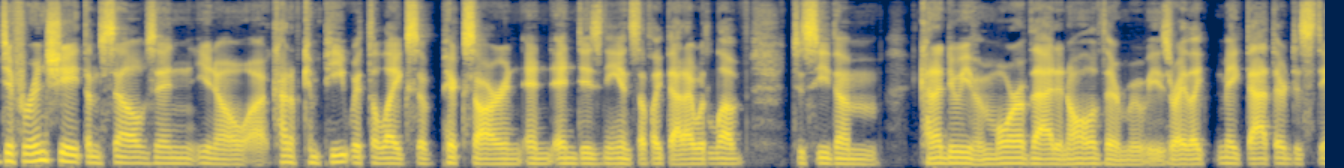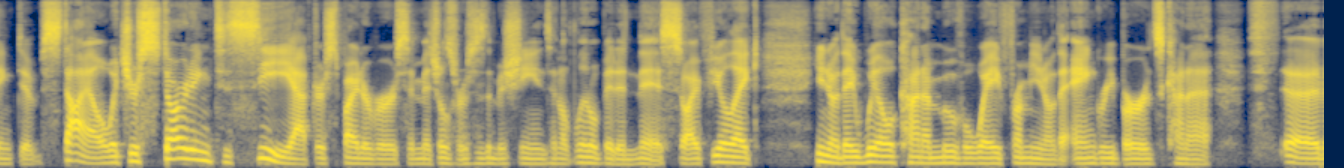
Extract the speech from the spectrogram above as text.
differentiate themselves and you know uh, kind of compete with the likes of Pixar and, and and Disney and stuff like that. I would love to see them kind of do even more of that in all of their movies, right? Like make that their distinctive style, which you're starting to see after Spider Verse and Mitchell's versus the Machines, and a little bit in this. So I feel like you know they will kind of move away from you know the Angry Birds kind of uh,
